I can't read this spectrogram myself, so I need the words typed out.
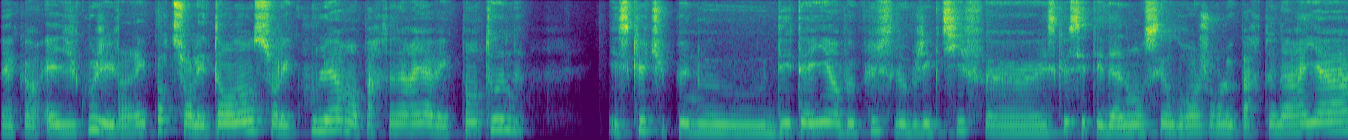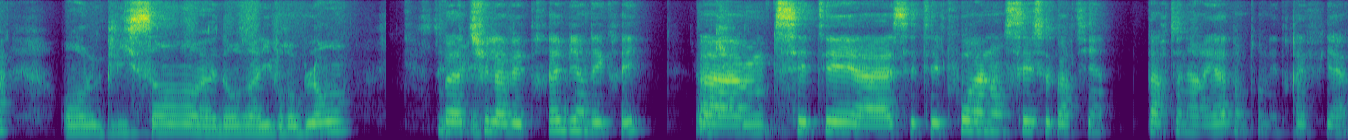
d'accord. Et du coup, j'ai un report sur les tendances, sur les couleurs en partenariat avec Pantone. Est-ce que tu peux nous détailler un peu plus l'objectif Est-ce que c'était d'annoncer au grand jour le partenariat en le glissant dans un livre blanc? Bah, tu l'avais très bien décrit. Euh, c'était, euh, c'était pour annoncer ce partenariat dont on est très fiers,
